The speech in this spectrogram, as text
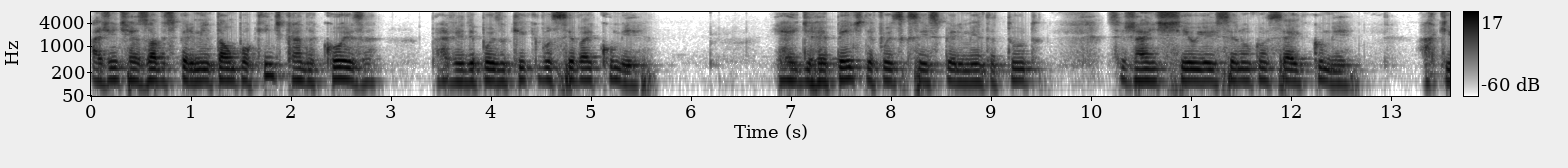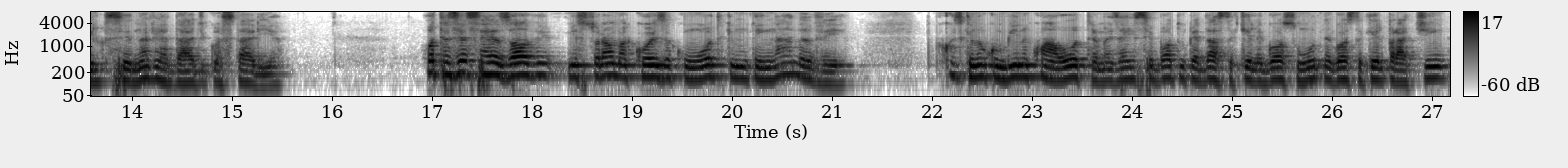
a gente resolve experimentar um pouquinho de cada coisa para ver depois o que, que você vai comer. E aí, de repente, depois que você experimenta tudo, você já encheu e aí você não consegue comer aquilo que você, na verdade, gostaria. Outras vezes você resolve misturar uma coisa com outra que não tem nada a ver. Coisa que não combina com a outra, mas aí você bota um pedaço daquele negócio, um outro negócio daquele pratinho,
